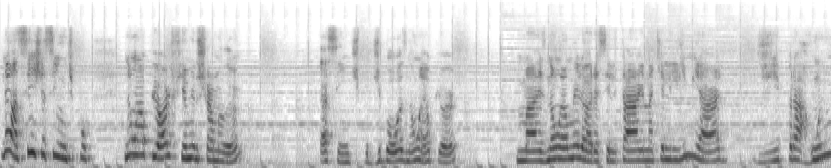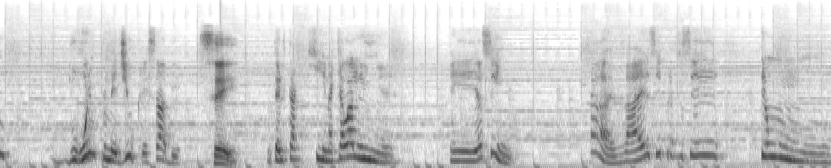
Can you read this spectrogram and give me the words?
Não, assiste, assim, tipo, não é o pior filme do Shyamalan. Assim, tipo, de boas, não é o pior. Mas não é o melhor, assim, ele tá naquele limiar de ir pra ruim, do ruim pro medíocre, sabe? Sei. Então ele tá aqui, naquela linha. E assim, ah, vai assim pra você ter um,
